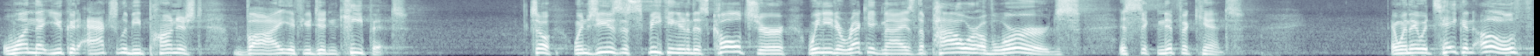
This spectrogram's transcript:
one that you could actually be punished by if you didn't keep it. So, when Jesus is speaking into this culture, we need to recognize the power of words is significant. And when they would take an oath,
